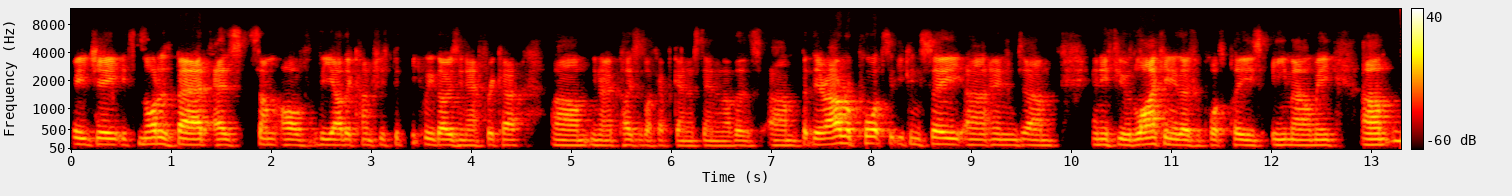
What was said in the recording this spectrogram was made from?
Fiji, it's not as bad as some of the other countries, particularly those in Africa. Um, you know, places like Afghanistan and others. Um, but there are reports that you can see, uh, and um, and if you would like any of those reports, please email me. Um,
